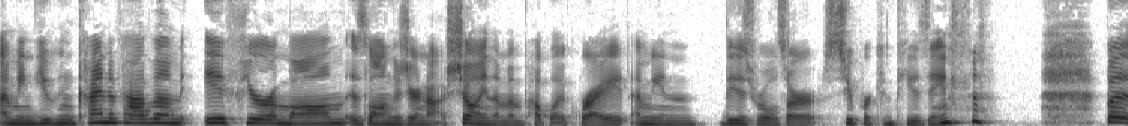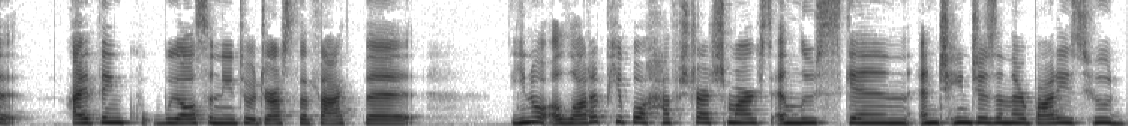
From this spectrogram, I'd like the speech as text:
I mean, you can kind of have them if you're a mom, as long as you're not showing them in public, right? I mean, these rules are super confusing. but I think we also need to address the fact that, you know, a lot of people have stretch marks and loose skin and changes in their bodies who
